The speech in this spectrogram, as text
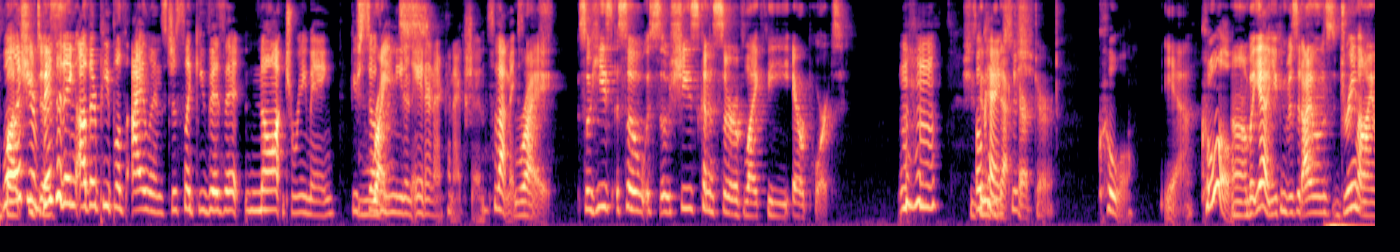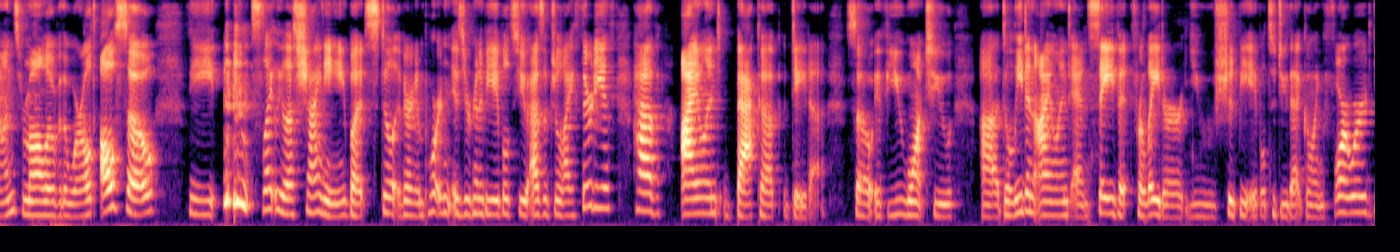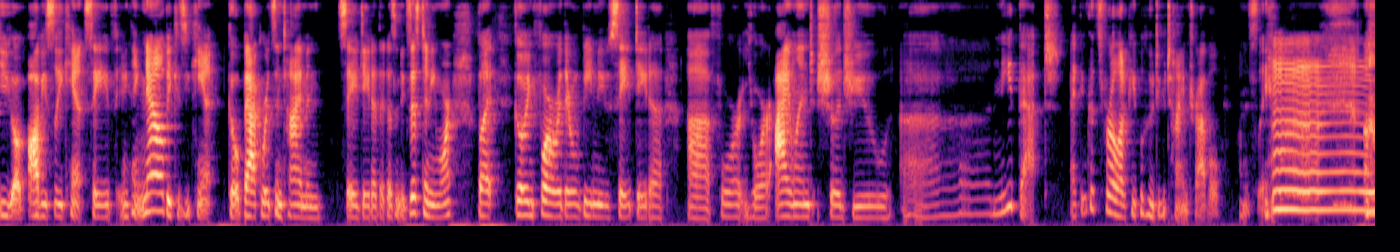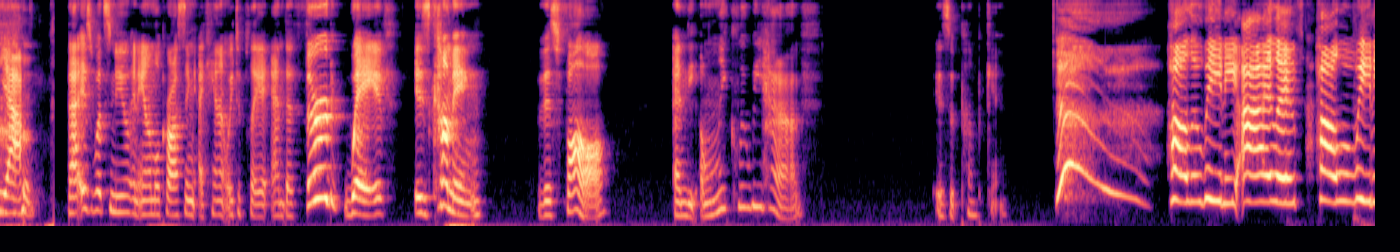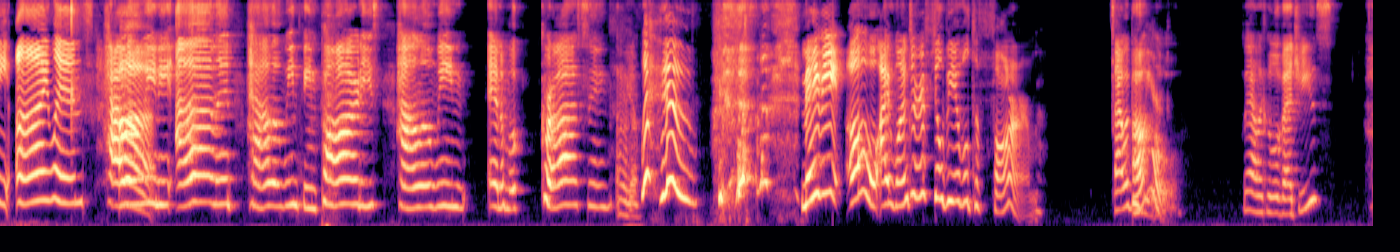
Well, But if you're does- visiting other people's islands, just like you visit not dreaming, you're still Right. gonna need an internet connection. So that makes right. sense. So he's so so she's gonna serve like the airport. Mm-hmm. She's gonna Okay, be that so character. Cool. yeah. Cool. Um, but yeah, you can visit islands, dream islands from all over the world. Also, the slightly less shiny but still very important is you're going to be able to, as of July 30th, have island backup data. So if you want to uh, delete an island and save it for later, you should be able to do that going forward. You obviously can't save anything now because you can't go backwards in time and save data that doesn't exist anymore. But going forward, there will be new save data uh, for your island should you uh, need that. I think that's for a lot of people who do time travel, honestly. Mm, yeah. that is what's new in Animal Crossing. I cannot wait to play it. And the third wave is coming this fall. And the only clue we have is a pumpkin. Halloweeny Islands, Halloweeny Islands. Halloweeny Island, Halloween themed parties, Halloween Animal Crossing. I don't know. Woohoo! Maybe. Oh, I wonder if you'll be able to farm. That would be weird. Oh. Yeah, like little veggies.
